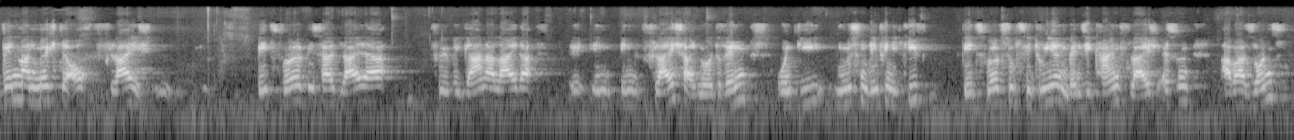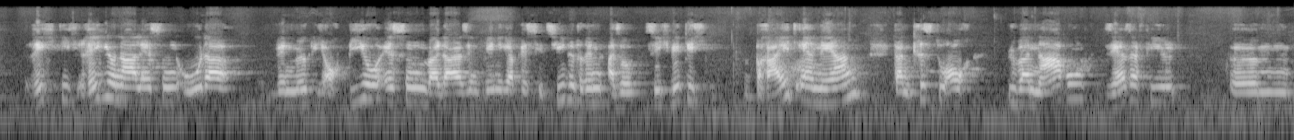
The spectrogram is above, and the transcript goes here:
wenn man möchte, auch Fleisch. B12 ist halt leider, für Veganer leider, in, in Fleisch halt nur drin. Und die müssen definitiv B12 substituieren, wenn sie kein Fleisch essen. Aber sonst richtig regional essen oder wenn möglich auch Bio essen, weil da sind weniger Pestizide drin. Also sich wirklich breit ernähren, dann kriegst du auch über Nahrung sehr, sehr viel ähm,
